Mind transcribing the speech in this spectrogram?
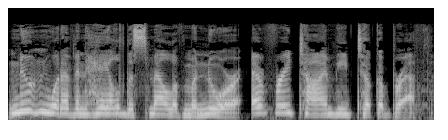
Newton would have inhaled the smell of manure every time he took a breath.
